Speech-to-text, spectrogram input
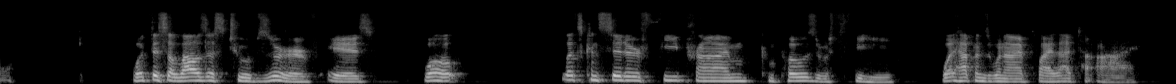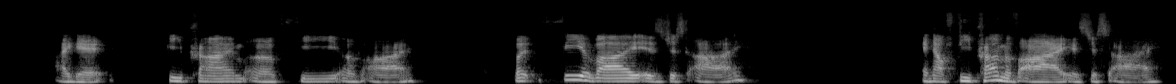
Okay. What this allows us to observe is, well, let's consider phi prime composed with phi. What happens when I apply that to i? I get phi prime of phi of i, but phi of i is just i. And now phi prime of i is just i.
